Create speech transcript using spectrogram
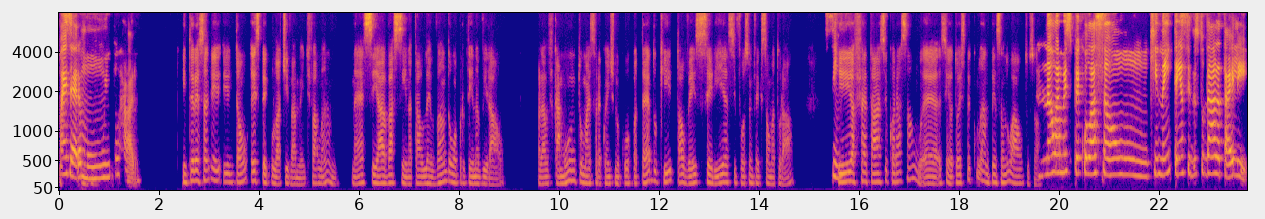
mas era uhum. muito raro. Interessante. Então, especulativamente falando, né, se a vacina está levando uma proteína viral para ela ficar muito mais frequente no corpo até do que talvez seria se fosse uma infecção natural, Sim. que afetasse o coração. É, assim, eu estou especulando, pensando alto só. Não é uma especulação que nem tenha sido estudada, tá, Eli?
